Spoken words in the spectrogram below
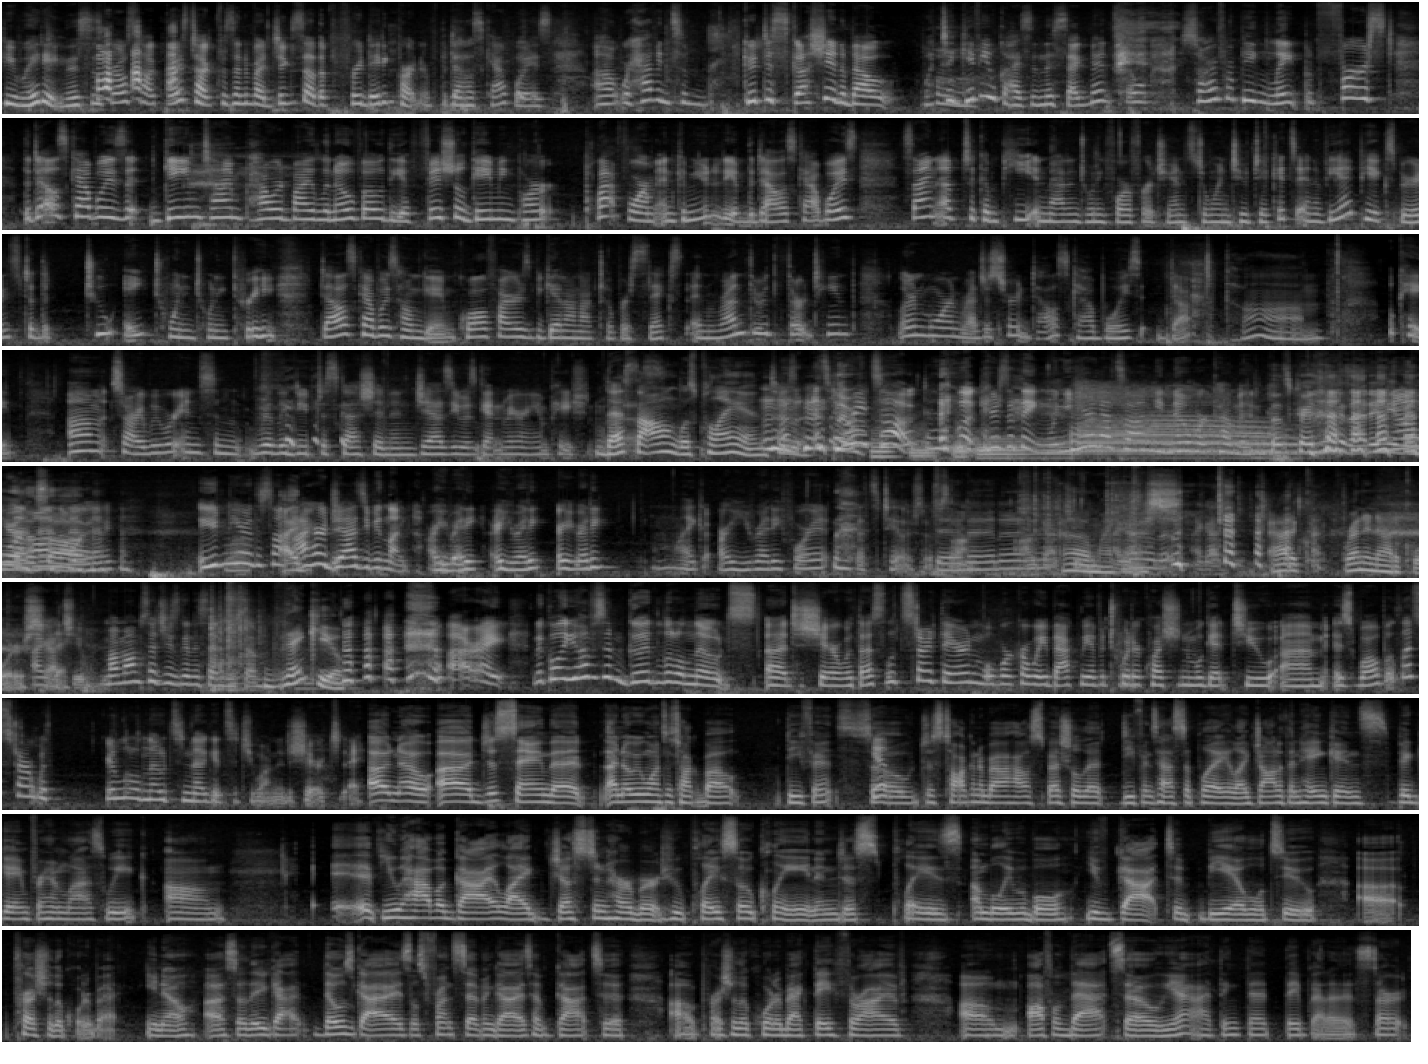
Keep you waiting. This is Girls Talk, Boys Talk, presented by Jigsaw, the preferred dating partner for the Dallas Cowboys. Uh, we're having some good discussion about what to give you guys in this segment. So sorry for being late, but first, the Dallas Cowboys Game Time, powered by Lenovo, the official gaming part platform and community of the Dallas Cowboys. Sign up to compete in Madden 24 for a chance to win two tickets and a VIP experience to the 2 8 2023 Dallas Cowboys home game. Qualifiers begin on October 6th and run through the 13th. Learn more and register at dallascowboys.com. Okay. Um, sorry, we were in some really deep discussion and Jazzy was getting very impatient. with That us. song was playing. Too. It's a great song. Look, here's the thing. When you hear that song, you know we're coming. That's crazy because I didn't You even hear the song. way. You didn't hear the song? I, I heard Jazzy being like, Are you ready? Are you ready? Are you ready? I'm like, Are you ready for it? That's a Taylor Swift song. I got you. Oh my I got gosh. you. I got you. out of running out of quarters. I got today. you. My mom said she's going to send you some. Thank you. All right. Nicole, you have some good little notes uh, to share with us. Let's start there and we'll work our way back. We have a Twitter question we'll get to um, as well. But let's start with your little notes and nuggets that you wanted to share today. Oh no, uh, just saying that I know we want to talk about defense. So just talking about how special that defense has to play. Like Johnathan Hankins, big game for him last week. Um, if you have a guy like Justin Herbert who plays so clean and just plays unbelievable, you've got to be able to uh, pressure the quarterback. You know, uh, so they got those guys, those front seven guys, have got to uh, pressure the quarterback. They thrive um, off of that. So yeah, I think that they've got to start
